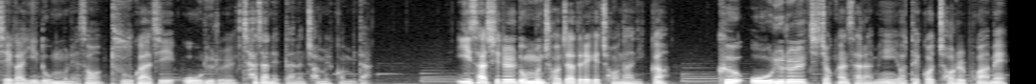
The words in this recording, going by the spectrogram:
제가 이 논문에서 두 가지 오류를 찾아냈다는 점일 겁니다. 이 사실을 논문 저자들에게 전하니까 그 오류를 지적한 사람이 여태껏 저를 포함해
